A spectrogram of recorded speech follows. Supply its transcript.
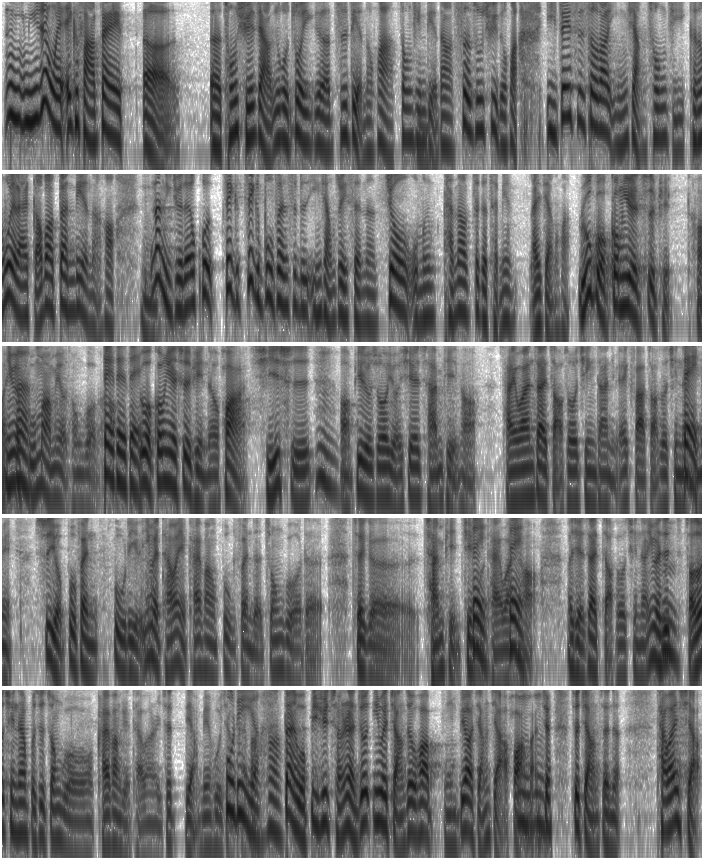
你你认为 A 克法在呃呃从学甲如果做一个支点的话，中心点到射出去的话，以这次受到影响冲击，可能未来搞不好断裂了哈。那你觉得会这个这个部分是不是影响最深呢？就我们谈到这个层面来讲的话，如果工业制品。好，因为服贸没有通过嘛。对对对。如果工业制品的话，其实，嗯，哦，比如说有一些产品哈，台湾在早收清单里面 f 法早收清单里面是有部分互利的，因为台湾也开放部分的中国的这个产品进入台湾哈，而且在早收清单，因为是早收清单不是中国开放给台湾而已，这两边互相互利啊。但我必须承认，就因为讲这个话，我们不要讲假话嘛，就就讲真的，台湾小，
